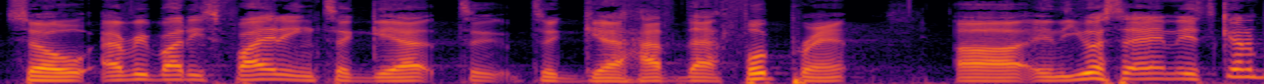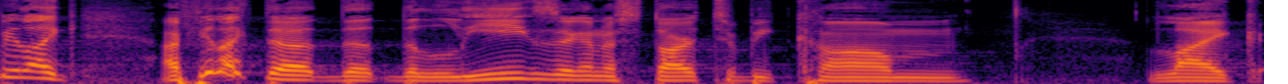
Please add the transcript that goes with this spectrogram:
So everybody's fighting to get to to get have that footprint uh, in the U.S. And it's going to be like I feel like the the, the leagues are going to start to become like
